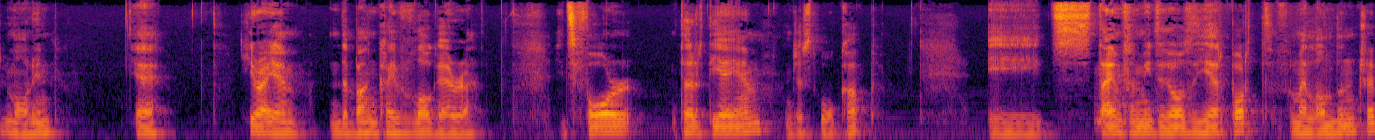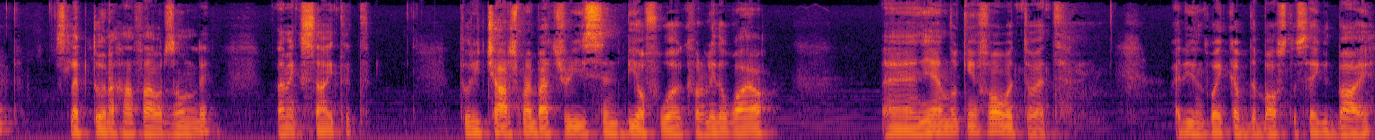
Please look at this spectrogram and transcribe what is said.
Good morning. Yeah, here I am in the Bankai vlog era. It's 4.30 a.m. Just woke up. It's time for me to go to the airport for my London trip. Slept two and a half hours only. I'm excited to recharge my batteries and be off work for a little while. And yeah, I'm looking forward to it. I didn't wake up the boss to say goodbye,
